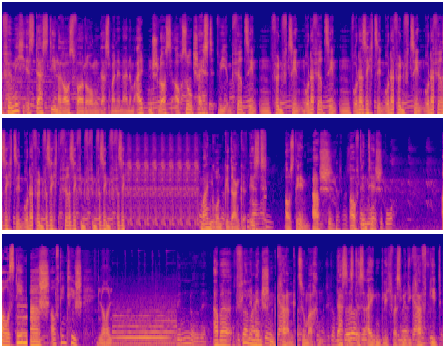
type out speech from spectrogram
Für mich ist das die Herausforderung, dass man in einem alten Schloss auch so scheißt, wie im 14., 15. oder 14. oder 16. oder 15. oder 16. oder 65, 40, 55, 40. Mein Grundgedanke ist, aus dem Arsch auf den Tisch. Aus dem Arsch auf den Tisch. Lol. Aber viele Menschen krank zu machen, das ist es eigentlich, was mir die Kraft gibt.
